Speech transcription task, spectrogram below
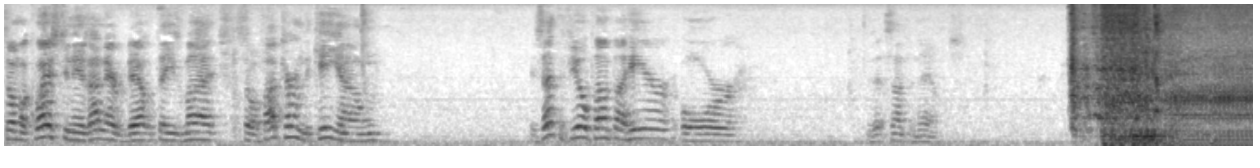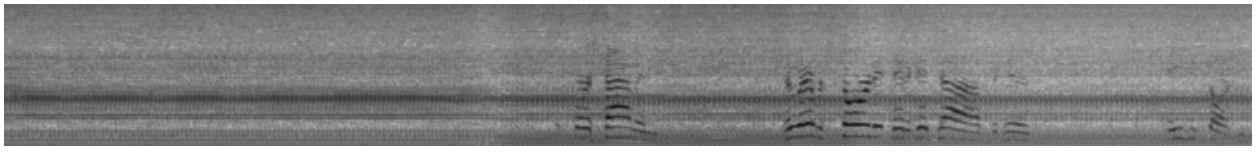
So my question is, I never dealt with these much. So if I turn the key on, is that the fuel pump I hear, or is that something else? First time, and whoever stored it did a good job because easy starting.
